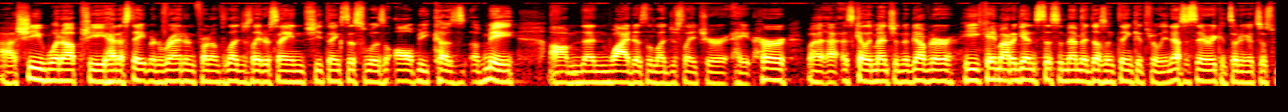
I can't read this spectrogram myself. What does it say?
uh, she went up, she had a statement read in front of legislators saying she thinks this was all because of me. Um, then why does the legislature hate her? But uh, as Kelly mentioned, the governor, he came out against this amendment, doesn't think it's really necessary considering it's just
